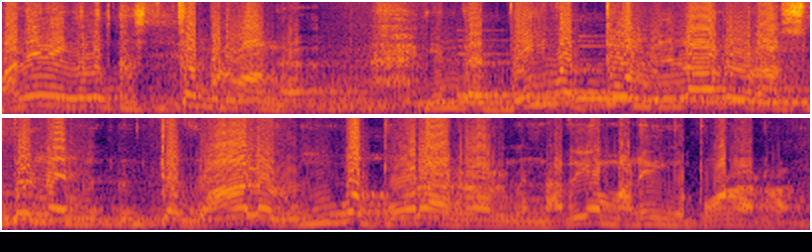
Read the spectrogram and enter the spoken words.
மனைவிகளும் கஷ்டப்படுவாங்க. இந்த தெய்வத்துவம் இல்லாத ஒரு ஹஸ்பண்ட் வாழ ரொம்ப போராடுறாருங்க. நிறைய மனைவிங்க போராடுறாங்க.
